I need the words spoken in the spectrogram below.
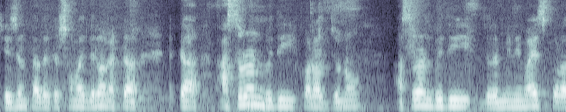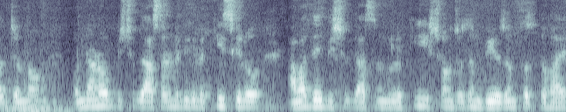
সেই জন্য তাদেরকে সময় দিলাম একটা একটা আচরণবিধি করার জন্য, আচরণবিধি যারা মিনিমাইজ করার জন্য, অন্যান্য বিশ্ববিদ্যালয় আচরণবিধিগুলো কী ছিল, আমাদের বিশ্ববিদ্যালয় আচরণগুলো কী সংযোজন, বিয়োজন করতে হয়,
